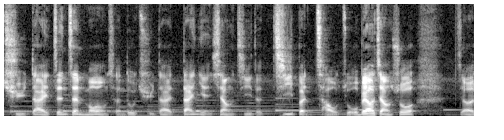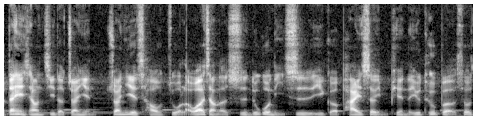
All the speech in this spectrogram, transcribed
取代真正某种程度取代单眼相机的基本操作。我不要讲说。呃，单眼相机的专业专业操作了。我要讲的是，如果你是一个拍摄影片的 YouTuber，说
